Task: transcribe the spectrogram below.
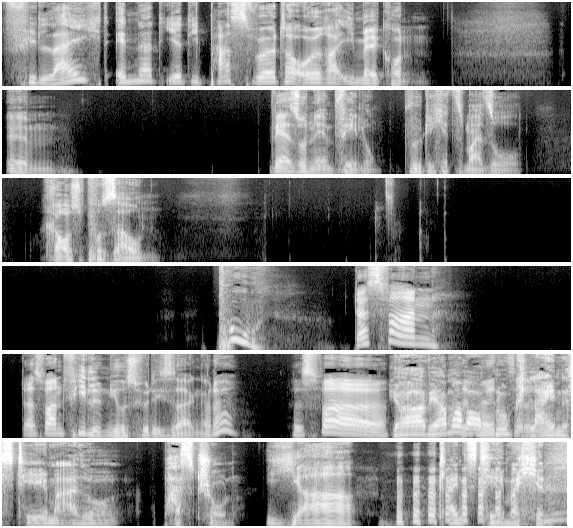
vielleicht ändert ihr die Passwörter eurer E-Mail-Konten. Ähm, wäre so eine Empfehlung, würde ich jetzt mal so rausposaunen. Puh, das waren, das waren viele News, würde ich sagen, oder? Das war, Ja, wir haben aber auch nur ein äh, kleines Thema, also passt schon. ja, Kleines Themachen.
